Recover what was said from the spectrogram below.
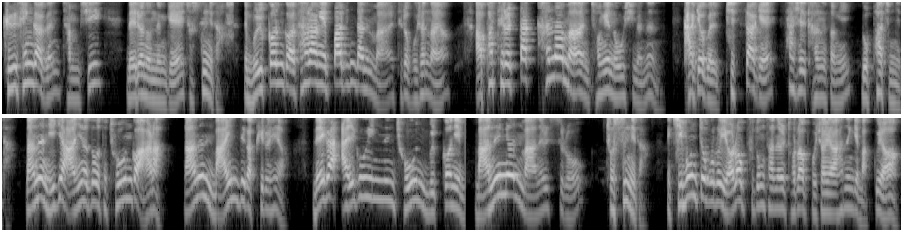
그 생각은 잠시 내려놓는 게 좋습니다. 네, 물건과 사랑에 빠진다는 말 들어보셨나요? 아파트를 딱 하나만 정해 놓으시면은 가격을 비싸게 사실 가능성이 높아집니다. 나는 이게 아니어도 더 좋은 거 알아. 라는 마인드가 필요해요. 내가 알고 있는 좋은 물건이 많으면 많을수록 좋습니다. 기본적으로 여러 부동산을 돌아보셔야 하는 게 맞고요.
